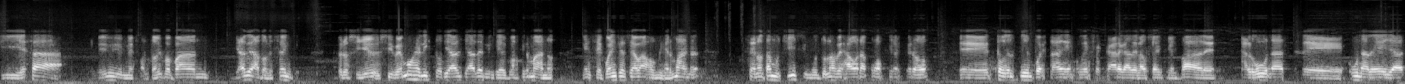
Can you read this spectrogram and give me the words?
y esa, me faltó mi papá ya de adolescente. Pero si yo, si vemos el historial ya de mis demás hermanos, en secuencia hacia abajo, mis hermanas, se nota muchísimo. Tú las ves ahora propias, pero eh, todo el tiempo están con esa carga de la ausencia del padre. Algunas, eh, una de ellas,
